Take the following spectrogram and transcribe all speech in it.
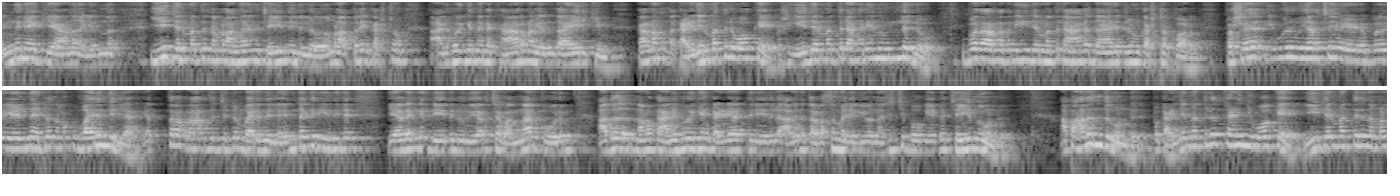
എങ്ങനെയൊക്കെയാണ് എന്ന് ഈ ജന്മത്തിൽ നമ്മൾ അങ്ങനെ ചെയ്യുന്നില്ലല്ലോ. നമ്മൾ അത്രയും കഷ്ടം അനുഭവിക്കുന്നതിന്റെ കാരണം എന്തായിരിക്കും? കാരണം കഴിഞ്ഞ ജന്മത്തിൽ ഓക്കെ പക്ഷെ ഈ ജന്മത്തിൽ അങ്ങനെയൊന്നും ഇല്ലല്ലോ. ഇപ്പൊ ഉദാഹരണത്തിന് ഈ ജന്മത്തിൽ ആകെ ദാരിദ്ര്യവും കഷ്ടപ്പാടും. പക്ഷെ ഈ ഒരു ഉയർച്ച എഴുന്നേറ്റവും നമുക്ക് വരുന്നില്ല. എത്ര പ്രാർത്ഥിച്ചിട്ടും വരുന്നില്ല. എന്തൊക്കെ രീതിയിൽ ഏതെങ്കിലും രീതിയിൽ ഉയർച്ച വന്നാൽ പോലും അത് നമുക്ക് അനുഭവിക്കാൻ കഴിയാത്ത രീതിയിൽ അതിന് തടസ്സം വരികയോ നശിച്ചു പോവുകയോ ചെയ്യുന്നുമുണ്ട്. അപ്പൊ അതെന്തുകൊണ്ട്? ഇപ്പൊ കഴിഞ്ഞ ജന്മത്തിൽ കഴിഞ്ഞു. ഓക്കെ. ഈ ജന്മത്തിൽ നമ്മൾ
